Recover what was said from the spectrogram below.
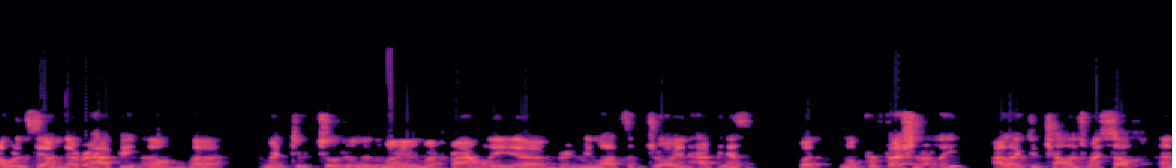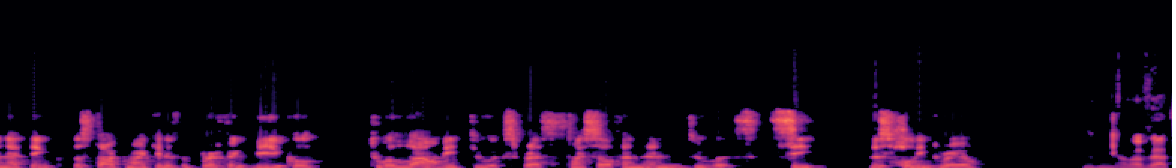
I wouldn't say I'm never happy. No, uh, my two children and my my family uh, bring me lots of joy and happiness. But no, professionally, I like to challenge myself, and I think the stock market is the perfect vehicle to allow me to express myself and, and to uh, see this holy grail. Mm-hmm. I love that.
